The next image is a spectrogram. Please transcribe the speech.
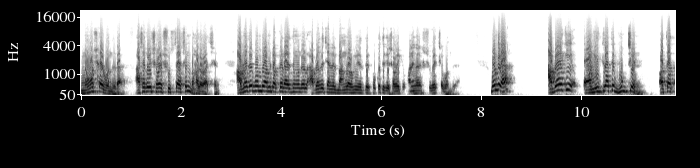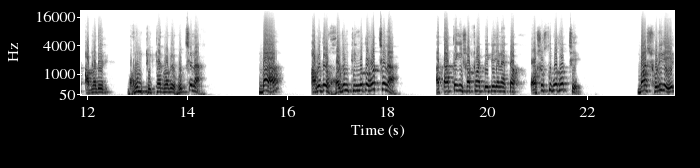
নমস্কার বন্ধুরা, আশা করি সবাই সুস্থ আছেন, ভালো আছেন। আপনাদের বন্ধু, আমি ডক্টর রাজদীপ মন্ডল আপনাদের চ্যানেল বাংলা হোমিওপ্যাথির পক্ষ থেকে সবাইকে অনেক অনেক শুভেচ্ছা বন্ধুরা। বন্ধুরা, আপনারা কি অনিদ্রাতে ভুগছেন? অর্থাৎ আপনাদের ঘুম ঠিকঠাক ভাবে হচ্ছে না? বা আপনাদের হজম ঠিকমতো হচ্ছে না? আর তার থেকে সবসময় পেটে যেন একটা অস্বস্তি বোধ হচ্ছে? বা শরীরের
